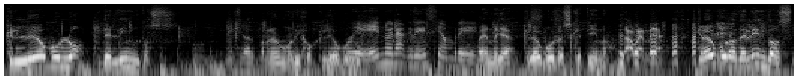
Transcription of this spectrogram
Cleóbulo de Lindos. Imagínate poner un hijo Cleóbulo. Bueno, era Grecia, hombre. Bueno, ya, Cleóbulo Esquetino. No, bueno, ya. Cleóbulo de Lindos,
